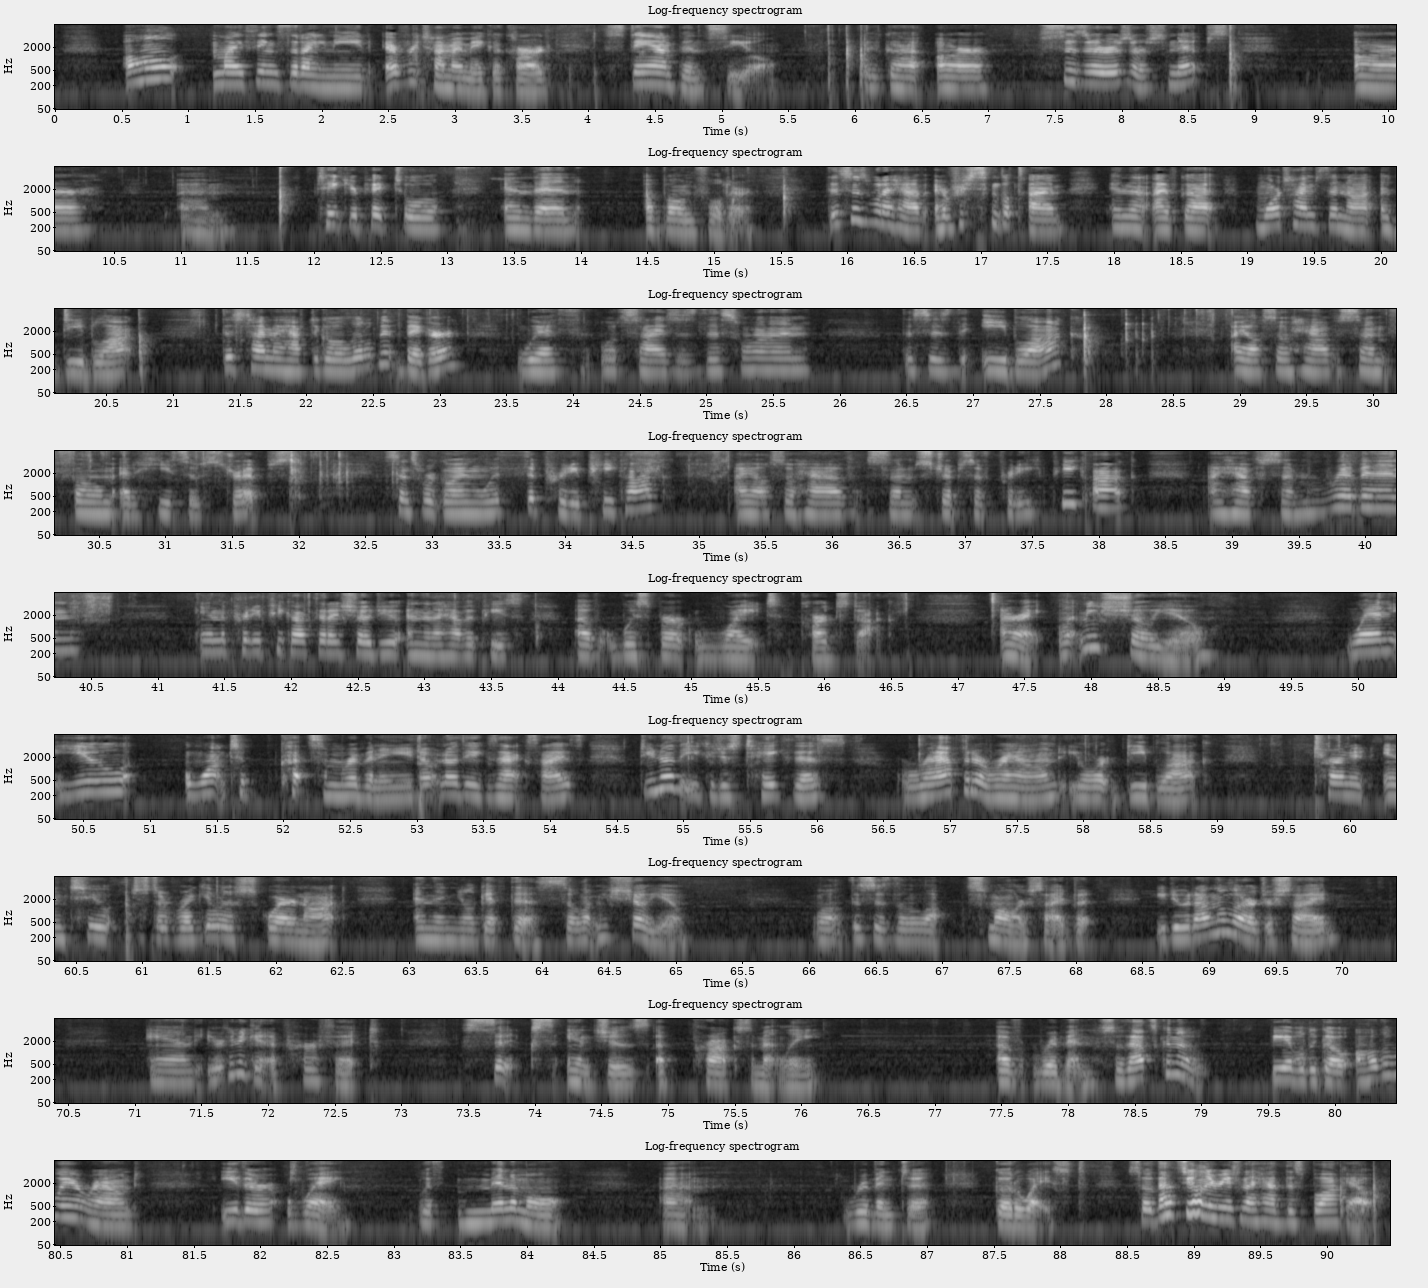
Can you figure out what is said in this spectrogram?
all my things that I need every time I make a card. Stampin' Seal. We've got our scissors, our snips, our um, take your pick tool, and then a bone folder. This is what I have every single time. And then I've got, more times than not, a D block. This time I have to go a little bit bigger with, what size is this one? This is the E block. I also have some foam adhesive strips. Since we're going with the Pretty Peacock, I also have some strips of Pretty Peacock. I have some ribbon in the Pretty Peacock that I showed you, and then I have a piece of Whisper White cardstock. All right, let me show you. When you want to cut some ribbon and you don't know the exact size, do you know that you could just take this, wrap it around your D block, turn it into just a regular square knot, and then you'll get this. So let me show you. Well, this is the smaller side, but you do it on the larger side, and you're going to get a perfect six inches approximately of ribbon. So that's going to be able to go all the way around either way with minimal um, ribbon to go to waste. So that's the only reason I had this block out.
